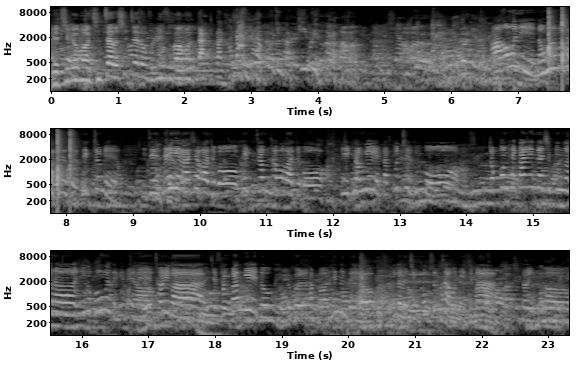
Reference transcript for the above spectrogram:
이제 지금은 진짜로 실제로 분리수거하면 딱딱 하시니까 딱딱 꼬지 막 기분이. 아 어머니 너무너무 잘하셨어요. 100점이에요 이제 대개 가셔가지고 100점 적어가지고 이 병역에 딱 붙여두고 조금 헷갈린다 싶은 거는 이거 보면 되겠죠. 저희가 이제 상반기에도 교육을 한번 했는데요. 이거는 지금 복습 차원이지만 저희 어,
